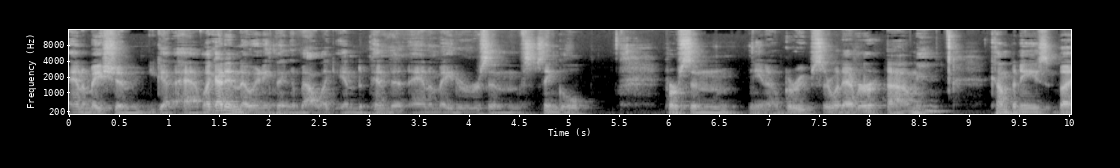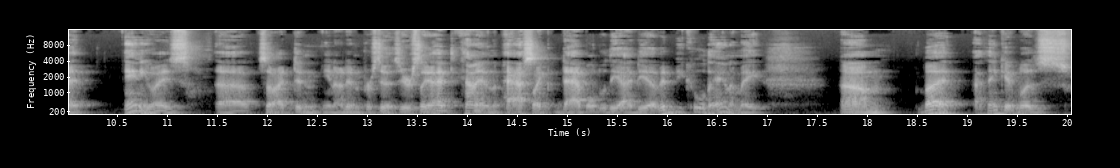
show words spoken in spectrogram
animation you gotta have like i didn't know anything about like independent animators and single person you know groups or whatever um, companies. But anyways uh, so i didn't you know I didn't pursue it seriously. I had kind of in the past like dabbled with the idea of it'd be cool to animate. Um, but i think it was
